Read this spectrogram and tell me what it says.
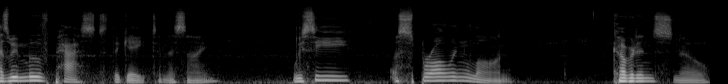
As we move past the gate and the sign, we see a sprawling lawn covered in snow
